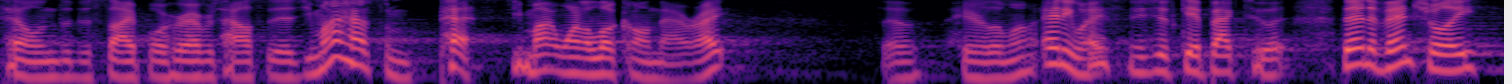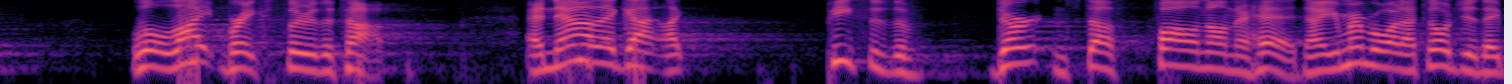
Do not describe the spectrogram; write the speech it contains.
telling the disciple, whoever's house it is, you might have some pests. You might want to look on that, right? So hear a little. Anyways, you just get back to it. Then eventually, a little light breaks through the top, and now they got like pieces of dirt and stuff falling on their head. Now, you remember what I told you they,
